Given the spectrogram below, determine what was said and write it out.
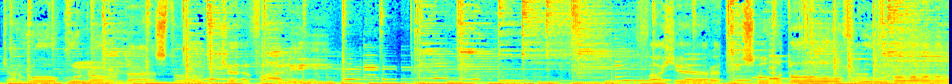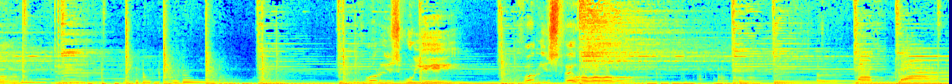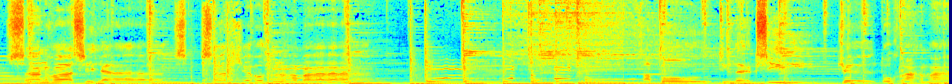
Κι αργό κουνώντας το κεφάλι Θα χαιρετήσω το φρουρό. Φεό. Σαν Βασιλιάς σαν χερό γράμμα. Θα πω τη λέξη και το γράμμα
